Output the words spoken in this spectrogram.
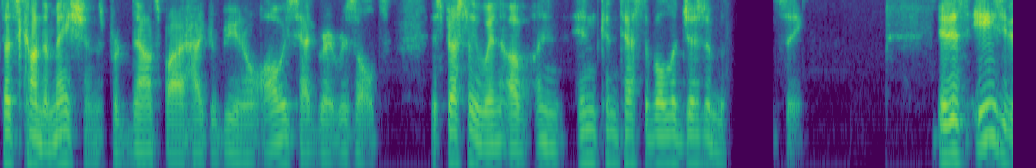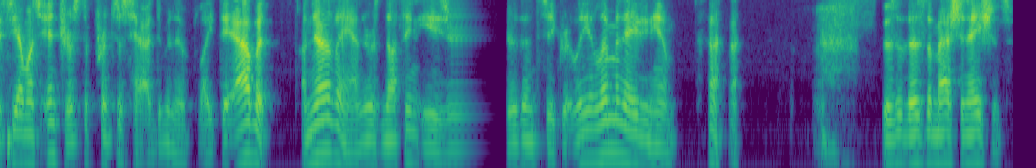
Such condemnations, pronounced by a high tribunal, always had great results, especially when of an incontestable legitimacy. It is easy to see how much interest the princess had to manipulate the abbot. On the other hand, there was nothing easier than secretly eliminating him. there's, there's the machinations.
